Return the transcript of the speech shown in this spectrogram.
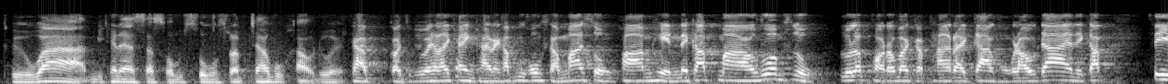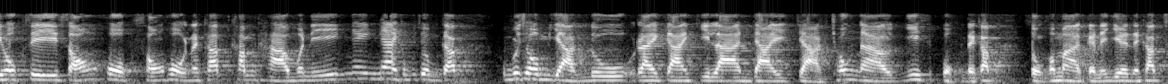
ถือว่ามีคะแนนสะสมสูงสำหรับเจ้าภูเขาด้วย ครับก่อนจะไปรายการแข่งขันนะครับคุณคงสามารถส่งความเห็นนะครับ มาร่วมสนุกรุ้นรับของรางวัลกับทางรายการของเราได้นะครับ 4642626 นะครับคำถามวันนี้ง่ายๆ คุณผู้ชมครับ คุณผู้ชมอยากดูรายการกีฬาใดจากช่องนาว 26 นะครับ ส่งเข้ามากันเยอะๆนะครับ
